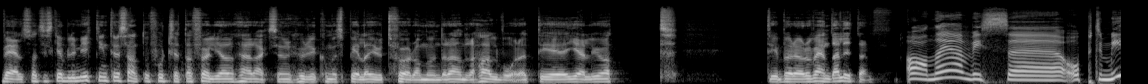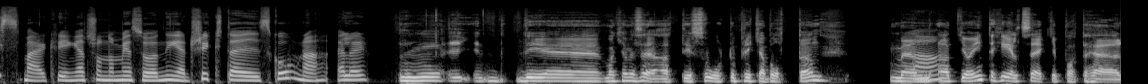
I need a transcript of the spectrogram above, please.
väl så att det ska bli mycket intressant att fortsätta följa den här aktien och hur det kommer spela ut för dem under andra halvåret. Det gäller ju att det börjar att vända lite. Anar jag en viss eh, optimism här kring eftersom de är så nedtryckta i skorna, eller? Mm, det, man kan väl säga att det är svårt att pricka botten. Men ja. att jag är inte helt säker på att det här...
